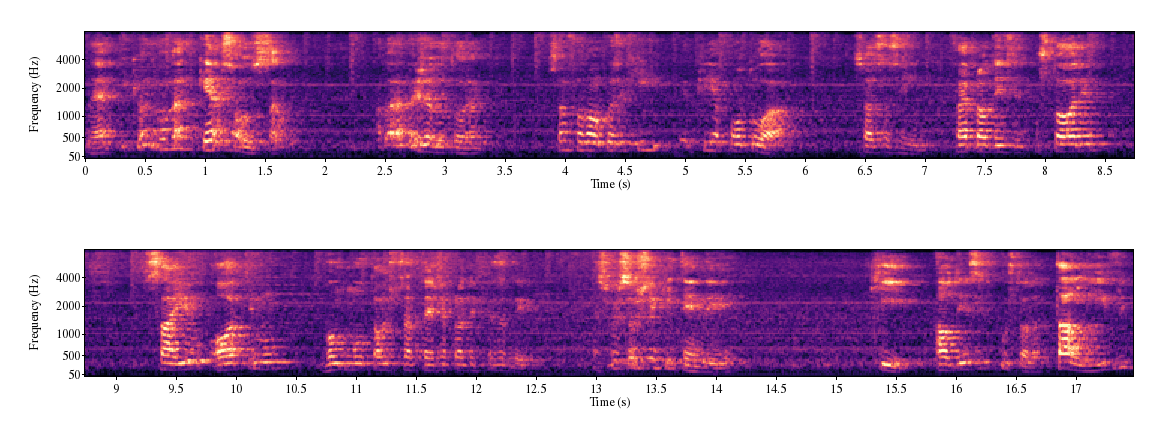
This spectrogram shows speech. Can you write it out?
Né? E que o advogado quer a solução. Agora veja, doutora, só falou uma coisa que eu queria pontuar. Só assim, vai para a audiência de custódia, saiu, ótimo, vamos montar uma estratégia para a defesa dele. As pessoas têm que entender que a audiência de custódia está livre,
